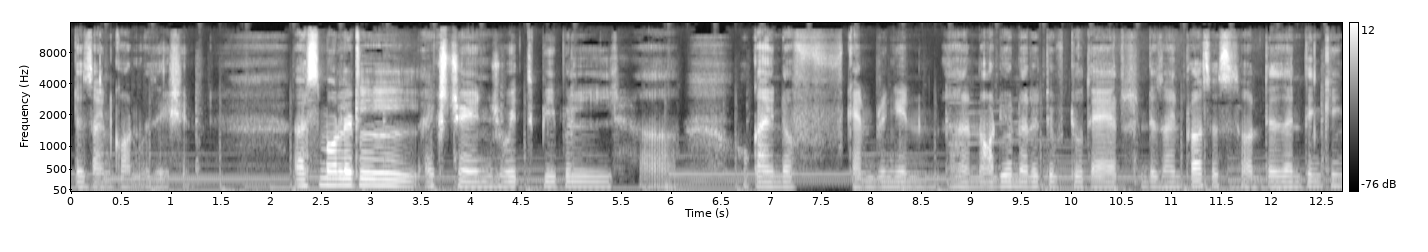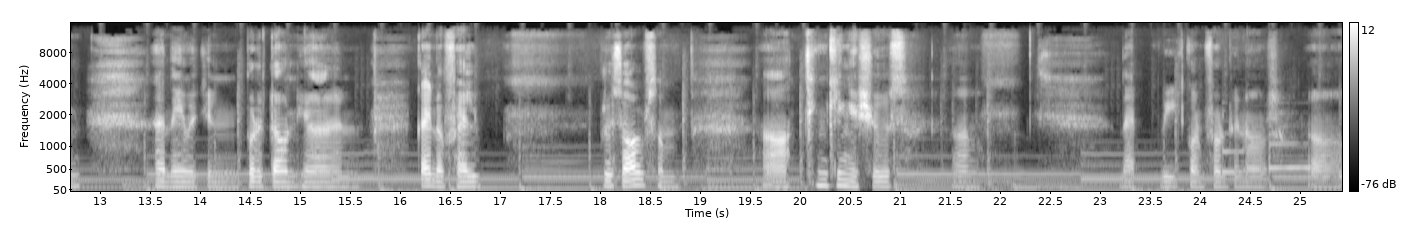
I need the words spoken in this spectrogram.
design conversation, a small little exchange with people uh, who kind of can bring in an audio narrative to their design process or design thinking, and then we can put it down here and kind of help resolve some uh, thinking issues uh, that we confront in our uh,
